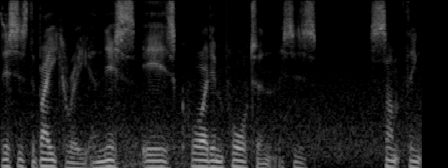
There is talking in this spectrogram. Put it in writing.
this is the bakery and this is quite important. This is something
